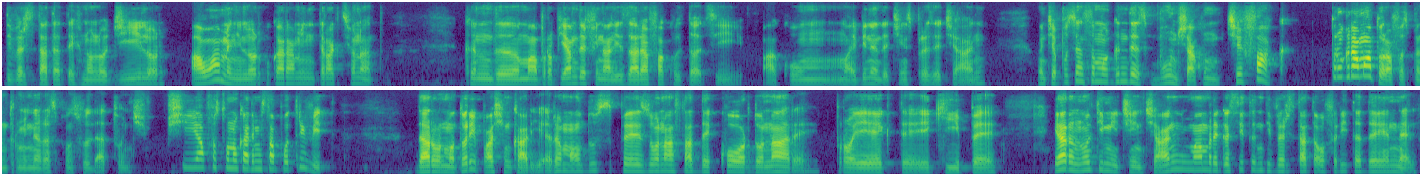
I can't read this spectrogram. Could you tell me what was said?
diversitatea tehnologiilor, a oamenilor cu care am interacționat. Când mă apropiam de finalizarea facultății, acum mai bine de 15 ani, începusem să mă gândesc, bun, și acum ce fac? Programator a fost pentru mine răspunsul de atunci și a fost unul care mi s-a potrivit. Dar următorii pași în carieră m-au dus pe zona asta de coordonare, proiecte, echipe, iar în ultimii 5 ani m-am regăsit în diversitatea oferită de Enel.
